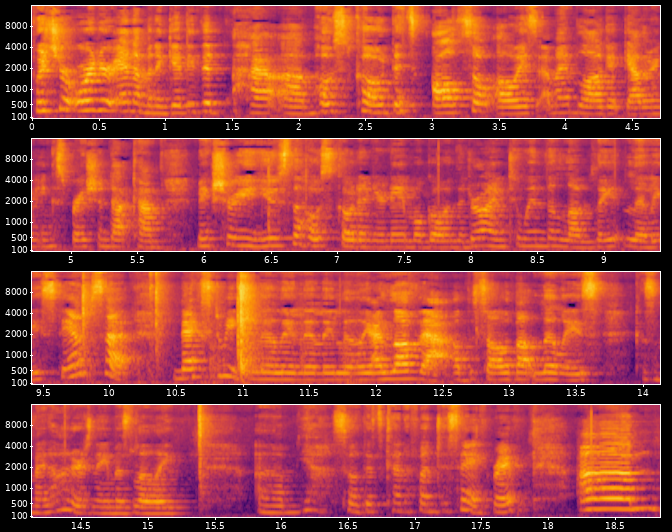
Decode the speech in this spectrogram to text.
put your order in. I'm going to give you the um, host code that's also always at my blog at gatheringinkspiration.com. Make sure you use the host code and your name will go in the drawing to win the lovely Lily stamp set. Next week, Lily, Lily, Lily. I love that. It's all about lilies because my daughter's name is Lily. Um, yeah, so that's kind of fun to say, right? Um,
